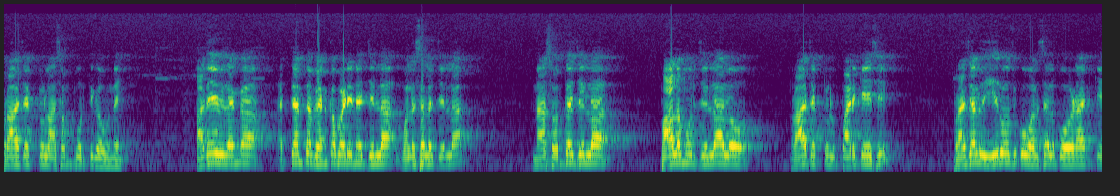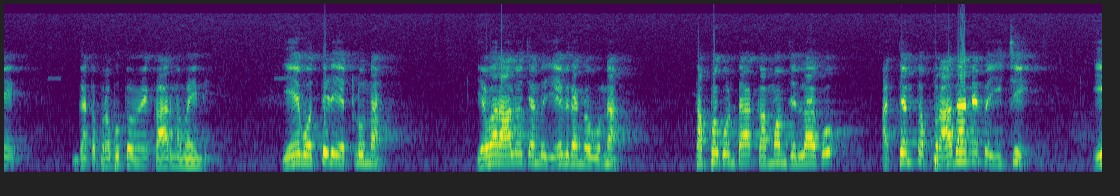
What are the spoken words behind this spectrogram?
ప్రాజెక్టులు అసంపూర్తిగా ఉన్నాయి. అదేవిధంగా అత్యంత వెనుకబడిన జిల్లా వలసల జిల్లా నా సొంత జిల్లా పాలమూరు జిల్లాలో ప్రాజెక్టులు పడికేసి ప్రజలు ఈ రోజుకు వలసలు పోవడానికి గత ప్రభుత్వమే కారణమైంది. ఏ ఒత్తిడి ఎట్లున్నా ఎవరి ఆలోచనలు ఏ విధంగా ఉన్నా తప్పకుండా ఖమ్మం జిల్లాకు అత్యంత ప్రాధాన్యత ఇచ్చి ఈ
